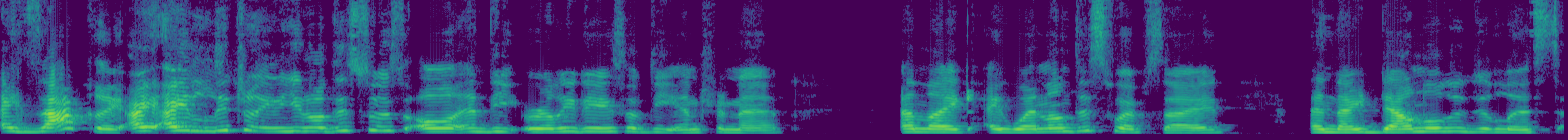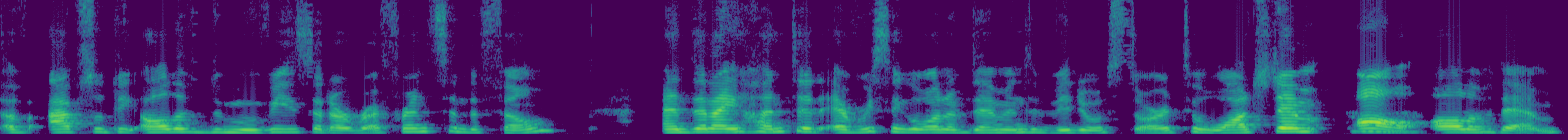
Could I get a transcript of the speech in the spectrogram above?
Exactly. I, I literally, you know, this was all in the early days of the internet. And like, I went on this website and I downloaded the list of absolutely all of the movies that are referenced in the film. And then I hunted every single one of them in the video store to watch them all, all of them.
